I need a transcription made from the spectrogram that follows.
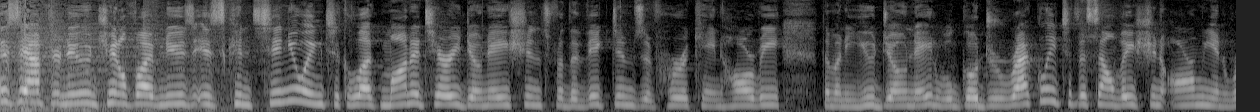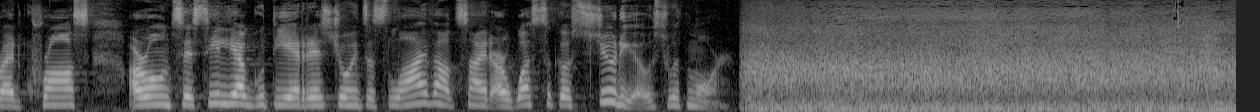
This afternoon, Channel 5 News is continuing to collect monetary donations for the victims of Hurricane Harvey. The money you donate will go directly to the Salvation Army and Red Cross. Our own Cecilia Gutierrez joins us live outside our Weslaco studios with more.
